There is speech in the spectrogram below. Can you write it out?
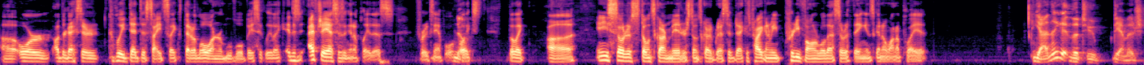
Uh, or other decks that are completely dead to sites, like that are low on removal. Basically, like it is, FJS isn't going to play this, for example. No. But like, but like uh, any sort of Stone Scar mid or Stone Scar aggressive deck is probably going to be pretty vulnerable. That sort of thing is going to want to play it. Yeah, and they get the two damage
